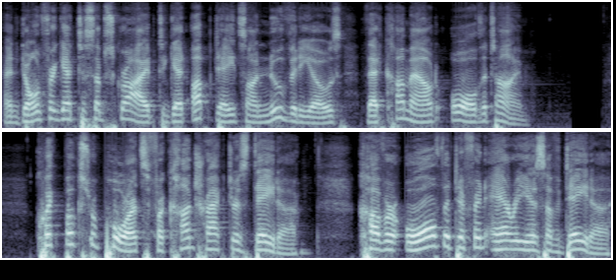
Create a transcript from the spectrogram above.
and don't forget to subscribe to get updates on new videos that come out all the time. QuickBooks reports for contractors data cover all the different areas of data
